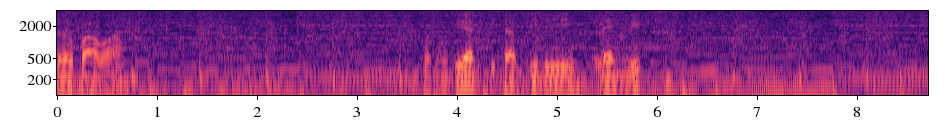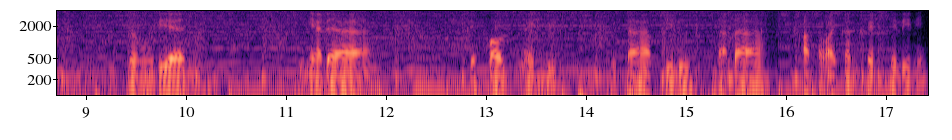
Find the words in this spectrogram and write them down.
ke bawah kemudian kita pilih language. Kemudian sini ada default language. Kita pilih tanda atau icon pensil ini.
